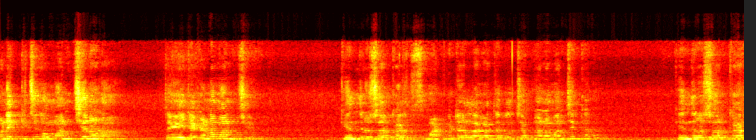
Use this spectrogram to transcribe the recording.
অনেক কিছু তো মানছেনও না, তো এটা কেন মানছেন? কেন্দ্র সরকার স্মার্ট মিটার লাগাতে বলছে, আপনারা মানছেন কেন? কেন্দ্র সরকার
